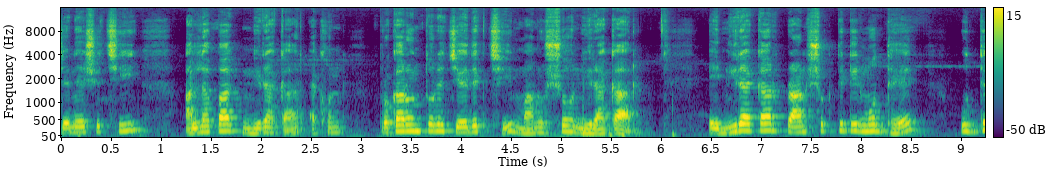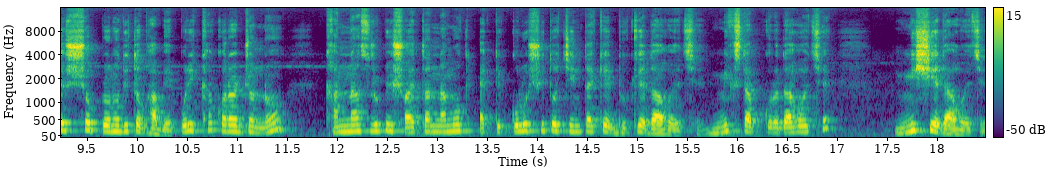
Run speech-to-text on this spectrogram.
জেনে এসেছি আল্লাপাক নিরাকার, এখন প্রকারান্তরে চেয়ে দেখছি মানুষও নিরাকার। এই নিরাকার প্রাণশক্তিটির মধ্যে উদ্দেশ্য প্রণোদিতভাবে পরীক্ষা করার জন্য খান্নাসরূপী শয়তান নামক একটি কলুষিত চিন্তাকে ঢুকিয়ে দেওয়া হয়েছে মিক্সড আপ করে দেওয়া হয়েছে, মিশিয়ে দেওয়া হয়েছে।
